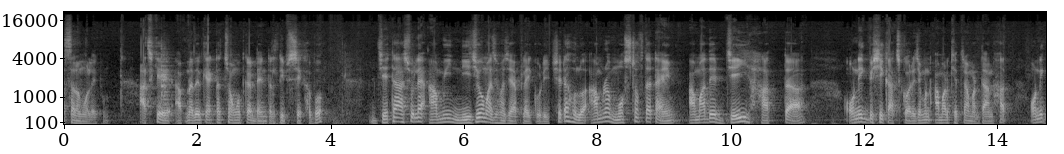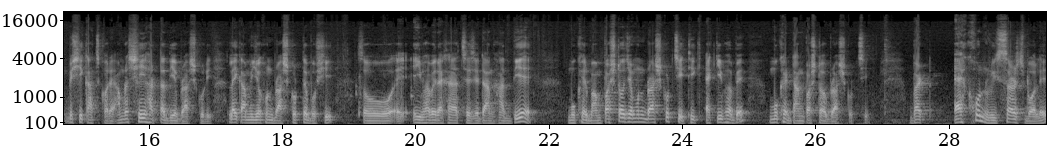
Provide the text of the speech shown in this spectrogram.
আসসালামু আলাইকুম। আজকে আপনাদেরকে একটা চমৎকার ডেন্টাল টিপস শেখাবো, যেটা আসলে আমি নিজেও মাঝে মাঝে অ্যাপ্লাই করি। সেটা হলো, আমরা মোস্ট অফ দ্য টাইম আমাদের যেই হাতটা অনেক বেশি কাজ করে, যেমন আমার ক্ষেত্রে আমার ডান হাত অনেক বেশি কাজ করে, আমরা সেই হাতটা দিয়ে ব্রাশ করি। লাইক আমি যখন ব্রাশ করতে বসি সো এইভাবে দেখা যাচ্ছে যে ডান হাত দিয়ে মুখের বাম পাশটাও যেমন ব্রাশ করছি, ঠিক একইভাবে মুখের ডান পাশটাও ব্রাশ করছি। বাট এখন রিসার্চ বলে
